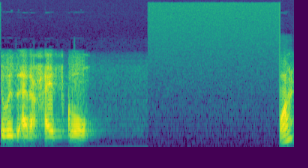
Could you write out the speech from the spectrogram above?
It was at a high school. What?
